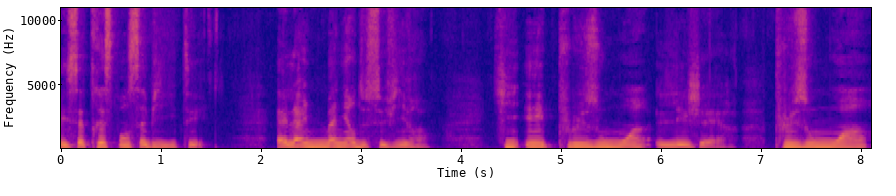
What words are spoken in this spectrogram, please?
Et cette responsabilité, elle a une manière de se vivre qui est plus ou moins légère, plus ou moins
